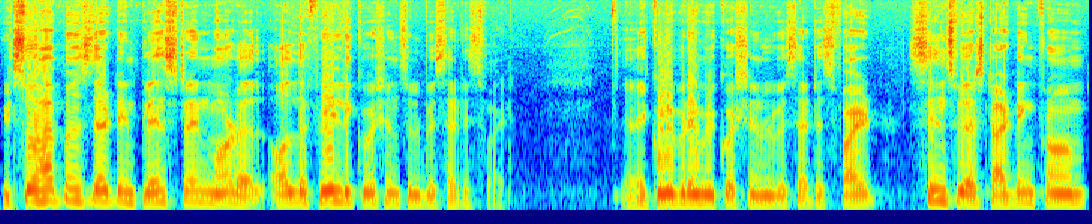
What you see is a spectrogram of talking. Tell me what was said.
It so happens that in plane strain model all the field equations will be satisfied, uh, equilibrium equation will be satisfied. Since we are starting from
